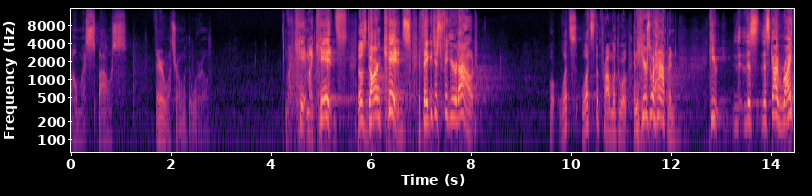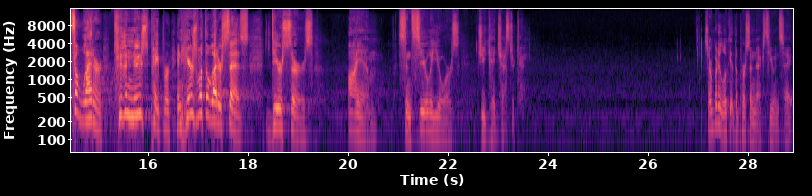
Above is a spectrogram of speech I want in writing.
Oh, my spouse. They're what's wrong with the world. My kid, my kids, those darn kids, if they could just figure it out. What's, what's the problem with the world? And here's what happened. He, this, this guy writes a letter to the newspaper, and here's what the letter says Dear sirs, I am sincerely yours, G.K. Chesterton. So, everybody look at the person next to you and say,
